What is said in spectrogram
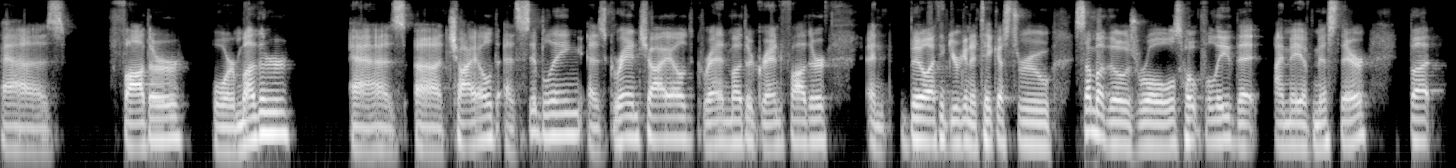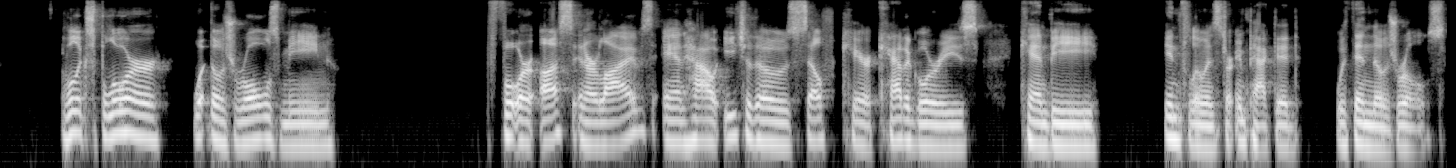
as father or mother, as a child, as sibling, as grandchild, grandmother, grandfather. And Bill, I think you're going to take us through some of those roles, hopefully, that I may have missed there. But we'll explore what those roles mean for us in our lives and how each of those self care categories can be influenced or impacted within those roles.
